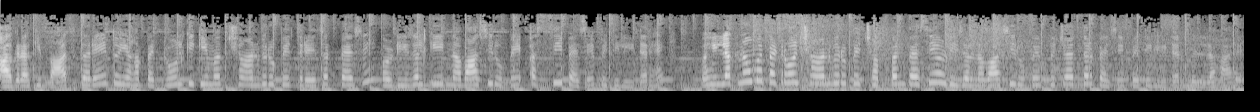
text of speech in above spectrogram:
आगरा की बात करें तो यहाँ पेट्रोल की कीमत छियानवे रूपए तिरसठ पैसे और डीजल की नवासी रूपए अस्सी पैसे प्रति लीटर है। वहीं लखनऊ में पेट्रोल छियानवे रूपए छप्पन पैसे और डीजल नवासी रूपए पचहत्तर पैसे प्रति लीटर मिल रहा है।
